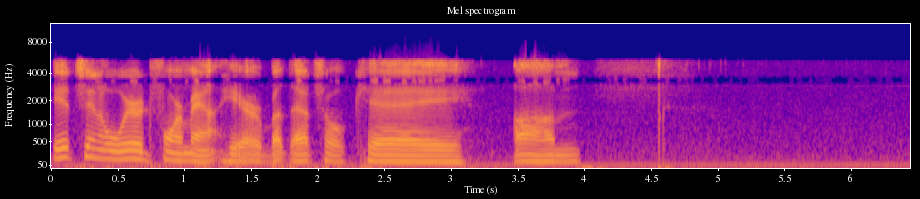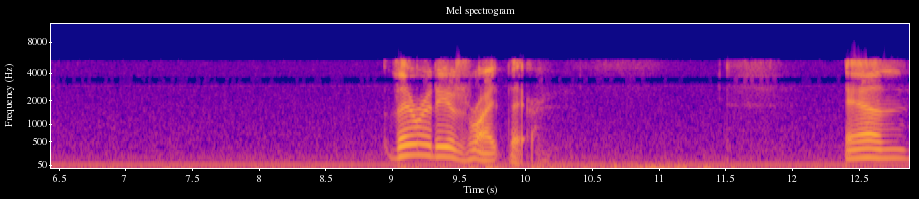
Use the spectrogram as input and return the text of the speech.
it's in a weird format here, but that's okay. Um, there it is right there. And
